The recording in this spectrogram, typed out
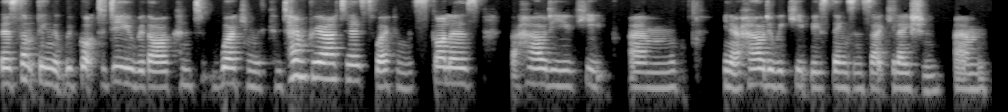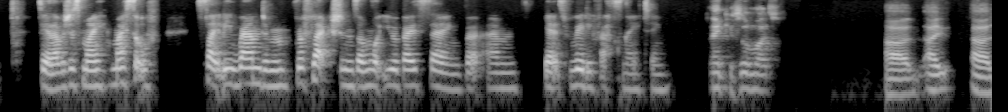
there's something that we've got to do with our working with contemporary artists, working with scholars, but how do you keep, um, you know, how do we keep these things in circulation? Um, so yeah, that was just my, my sort of slightly random reflections on what you were both saying, but um, yeah, it's really fascinating. Thank you so much. Uh, I, uh,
